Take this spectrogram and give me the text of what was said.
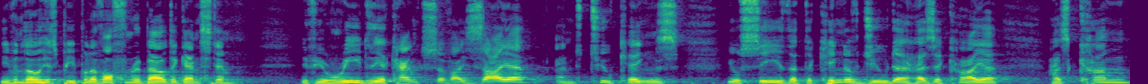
Even though his people have often rebelled against him, if you read the accounts of Isaiah and 2 Kings, you'll see that the king of Judah, Hezekiah, has come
